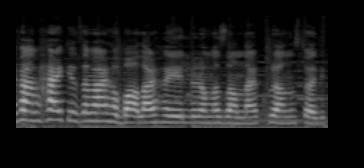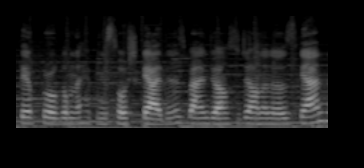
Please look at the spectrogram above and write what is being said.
Efendim herkese merhabalar, hayırlı Ramazanlar. Kur'an'ın söyledikleri programına hepiniz hoş geldiniz. Ben Cansu Canan Özgen.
